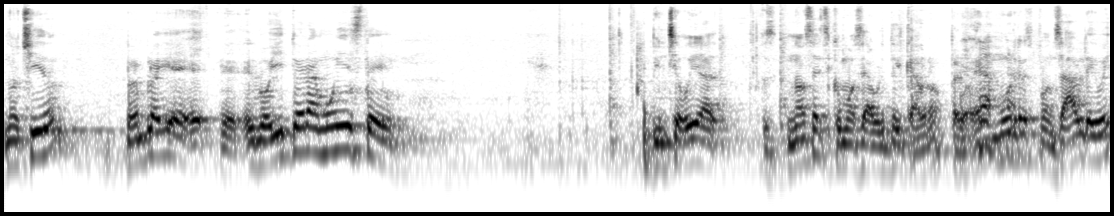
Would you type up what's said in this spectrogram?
No chido. Por ejemplo, ahí, eh, eh, el bollito era muy este. Pinche boya. pues, no sé cómo sea ahorita el cabrón, pero era muy responsable, güey.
